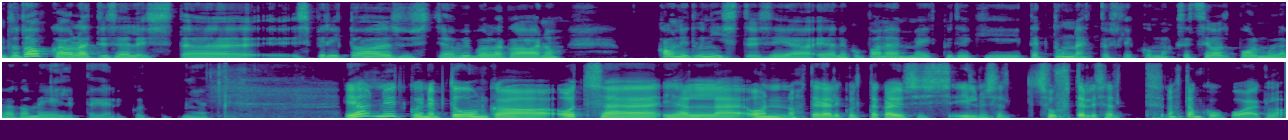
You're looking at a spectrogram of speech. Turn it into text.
ta toob ka alati sellist äh, spirituaalsust ja võib-olla ka noh, kauneid unistusi ja, ja nagu paneb meid kuidagi, teeb tunnetuslikumaks, et see pool mulle väga meeldib tegelikult, nii et jah, nüüd, kui Neptuun ka otse jälle on, noh, tegelikult ta ka ju siis ilmselt suhteliselt, noh, ta on kogu aeg la-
